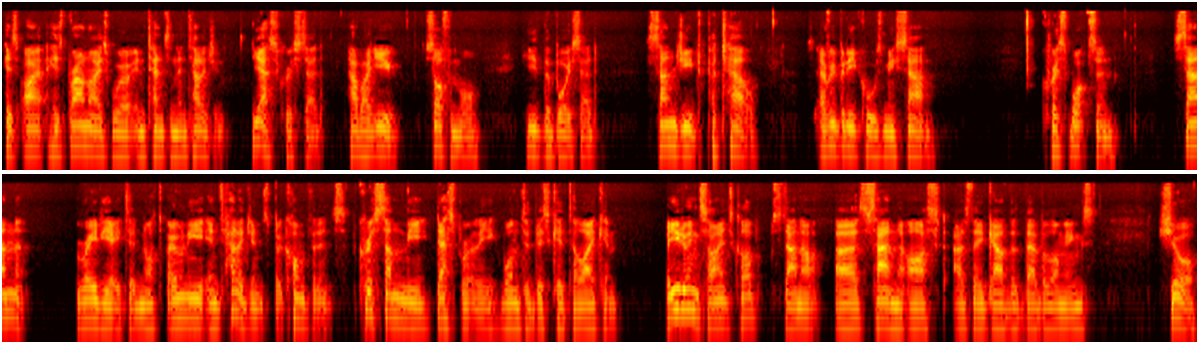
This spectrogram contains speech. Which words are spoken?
His eye, his brown eyes were intense and intelligent. Yes, Chris said. How about you? Sophomore. He, the boy said. Sanjeet Patel. Everybody calls me San. Chris Watson. San radiated not only intelligence but confidence. Chris suddenly, desperately wanted this kid to like him. Are you doing science club? Stan, uh, San asked as they gathered their belongings. Sure.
